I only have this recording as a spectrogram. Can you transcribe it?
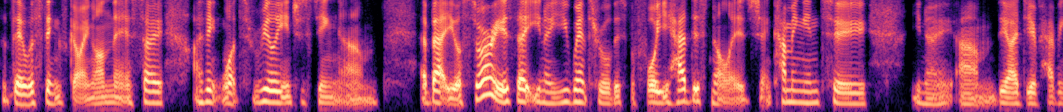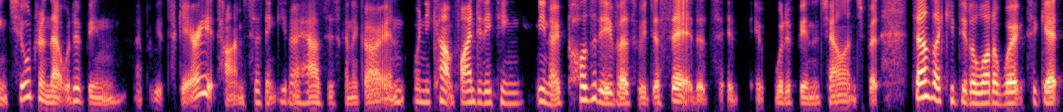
that there was things going on there. So i think what's really interesting um, about your story is that you know you went through all this before you had this knowledge and coming into you know um, the idea of having children that would have been a bit scary at times to think you know how's this going to go? And when you can't find anything you know positive as we just said it's it, it would have been a challenge. But it sounds like you did a lot of work to get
